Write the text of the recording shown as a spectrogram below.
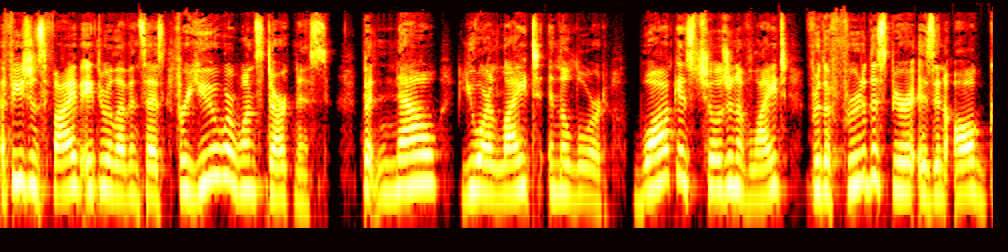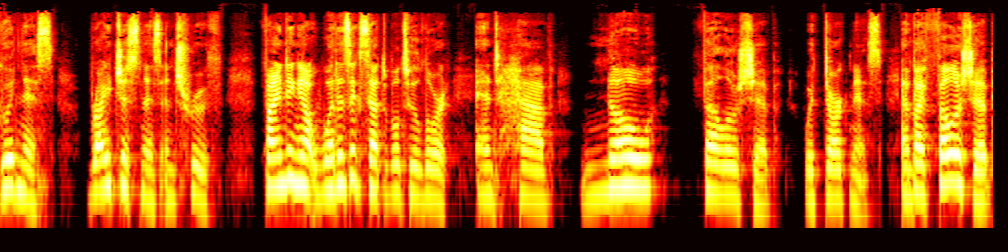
Ephesians 5 8 through 11 says, For you were once darkness but now you are light in the Lord. Walk as children of light, for the fruit of the Spirit is in all goodness, righteousness, and truth, finding out what is acceptable to the Lord, and have no fellowship with darkness. And by fellowship,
